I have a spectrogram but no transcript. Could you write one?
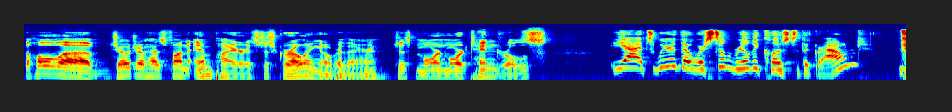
the whole uh, JoJo has fun empire is just growing over there. Just more and more tendrils. yeah, it's weird though. We're still really close to the ground.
